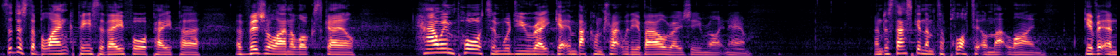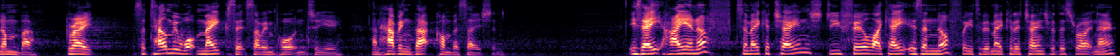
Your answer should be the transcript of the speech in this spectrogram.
So, just a blank piece of A4 paper, a visual analog scale. How important would you rate getting back on track with your bowel regime right now? And just asking them to plot it on that line. Give it a number. Great. So, tell me what makes it so important to you, and having that conversation. Is eight high enough to make a change? Do you feel like eight is enough for you to be making a change with this right now?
